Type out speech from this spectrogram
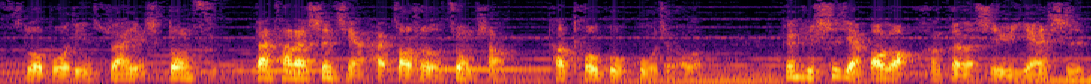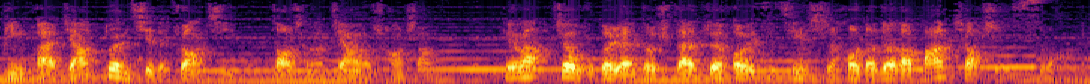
斯洛伯丁虽然也是冻死，但他在生前还遭受了重伤，他头骨骨折了。根据尸检报告，很可能是与岩石、冰块这样钝器的撞击造成了这样的创伤。另外，这五个人都是在最后一次进食后的六到八个小时死亡的。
